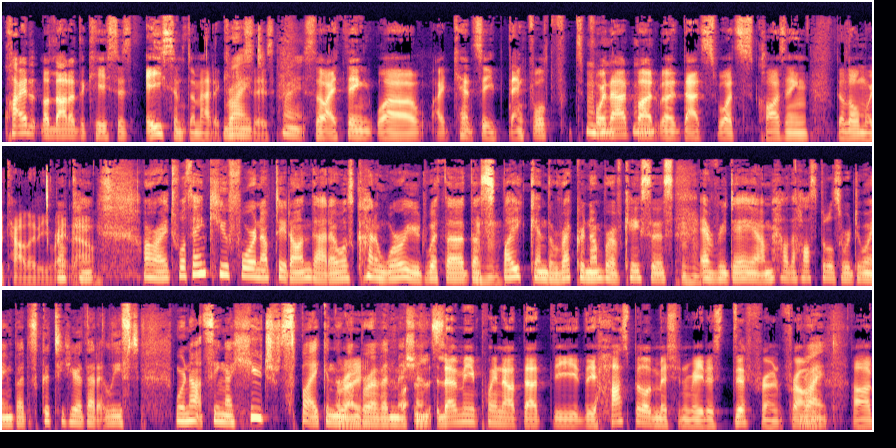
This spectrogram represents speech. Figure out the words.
quite a lot of the cases asymptomatic cases. right. So I think, uh, I can't say thankful f- Mm-hmm, for that, but uh, that's what's causing the low mortality right okay. now. All right. Well, thank you for an update on that. I was kind of worried with the, the Mm-hmm. spike and the record number of cases every day, um, how the hospitals were doing. But it's good to hear that at least we're not seeing a huge spike in the number of admissions. Let me point out that the, the hospital admission rate is different from Right. uh,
